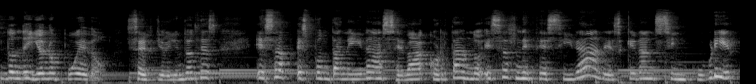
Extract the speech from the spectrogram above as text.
donde yo no puedo ser yo. Y entonces esa espontaneidad se va cortando, esas necesidades quedan sin cubrir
